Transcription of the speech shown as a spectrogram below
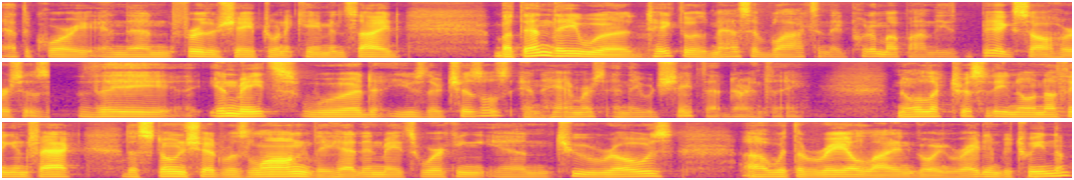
at the quarry, and then further shaped when it came inside. But then they would take those massive blocks and they'd put them up on these big sawhorses. The inmates would use their chisels and hammers and they would shape that darn thing. No electricity, no nothing. In fact, the stone shed was long. They had inmates working in two rows uh, with the rail line going right in between them.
